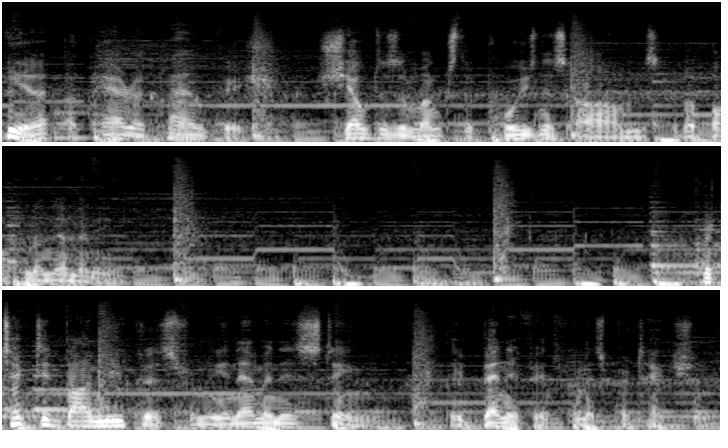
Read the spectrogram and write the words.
Here, a pair of clownfish shelters amongst the poisonous arms of a bottle anemone. Protected by mucus from the anemone's sting, they benefit from its protection.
